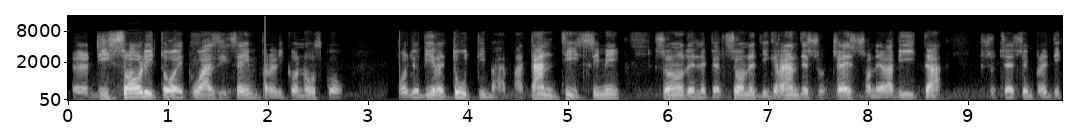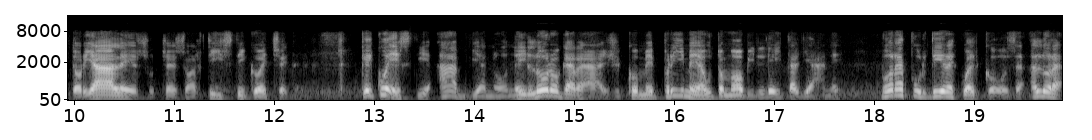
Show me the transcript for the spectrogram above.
eh, di solito e quasi sempre li conosco, voglio dire tutti, ma, ma tantissimi, sono delle persone di grande successo nella vita, successo imprenditoriale, successo artistico, eccetera. Che questi abbiano nei loro garage come prime automobili italiane vorrà pur dire qualcosa. Allora,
